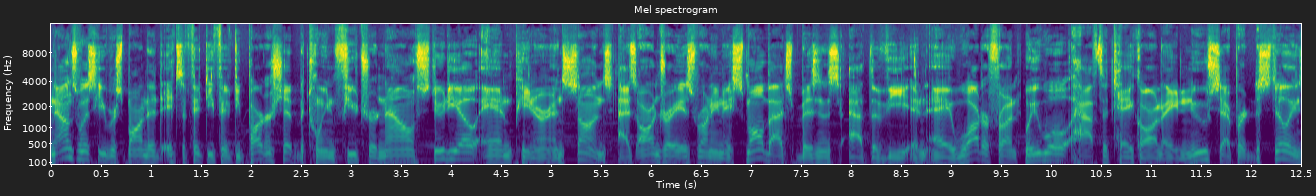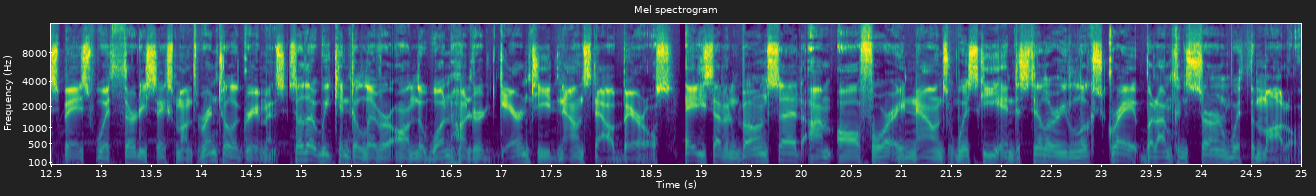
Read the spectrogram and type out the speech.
Nouns Whiskey responded, It's a 50 50 partnership between Future Now Studio and Pienaar and Sons. As Andre is running a small batch business at the V&A waterfront, we will have to take on a new separate distilling space with 36 month rental agreements so that we can deliver on the 100 guaranteed Nouns DAO barrels. 87 Bones said, I'm all for a Nouns whiskey and distillery looks great, but I'm concerned with the model.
